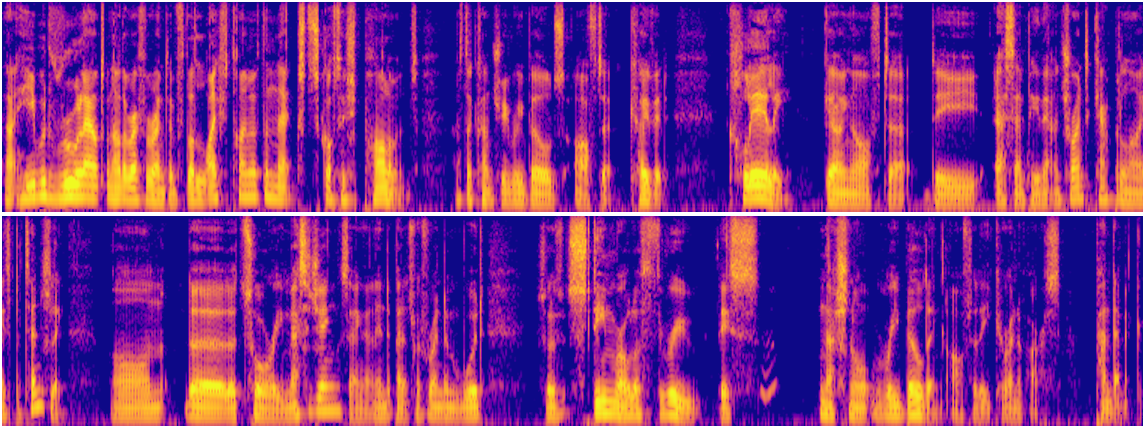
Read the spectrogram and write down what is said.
that he would rule out another referendum for the lifetime of the next Scottish Parliament as the country rebuilds after COVID. Clearly going after the SNP there and trying to capitalise potentially on the, the Tory messaging, saying that an independence referendum would sort of steamroller through this national rebuilding after the coronavirus pandemic.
